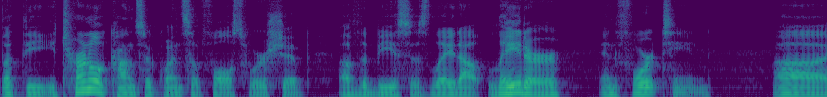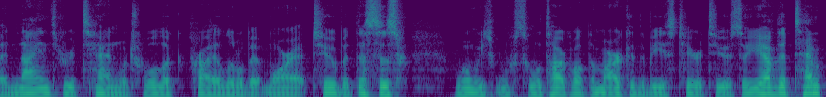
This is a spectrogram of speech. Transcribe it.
but the eternal consequence of false worship of the beast is laid out later in 14, uh, 9 through 10, which we'll look probably a little bit more at too. But this is when we, so we'll talk about the mark of the beast here too. So you have the temp-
